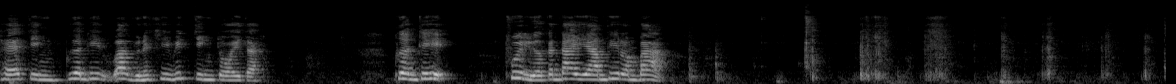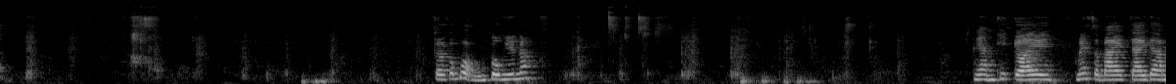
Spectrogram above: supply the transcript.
แท้จริง เพื่อนที่ว่าอยู่ในชีวิตจริงจอยจ้ะ เพื่อนที่ช่วยเหลือกันได้ยามที่ลำบากจอยก็บอกตรงๆนี้เนาะยามที่จอยไม่สบายใจยาม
